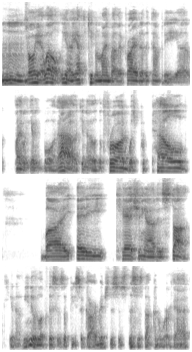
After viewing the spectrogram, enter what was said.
Mm. Oh yeah. Well, you know, you have to keep in mind by the prior to the company uh, finally getting bought out, you know, the fraud was propelled by Eddie cashing out his stock. You know, he knew, look, this is a piece of garbage. This is this is not going to work out.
